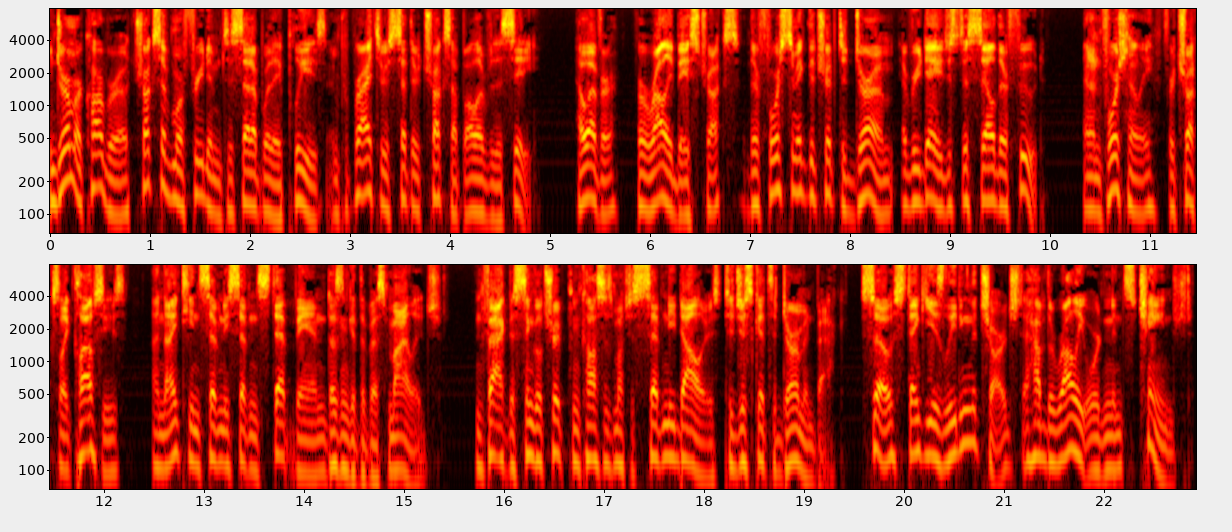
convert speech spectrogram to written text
In Durham or Carrboro, trucks have more freedom to set up where they please, and proprietors set their trucks up all over the city. However, for Raleigh based trucks, they're forced to make the trip to Durham every day just to sell their food. And unfortunately, for trucks like Klausie's, a 1977 step van doesn't get the best mileage. In fact, a single trip can cost as much as $70 to just get to Durham and back. So, Stenke is leading the charge to have the Raleigh ordinance changed.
